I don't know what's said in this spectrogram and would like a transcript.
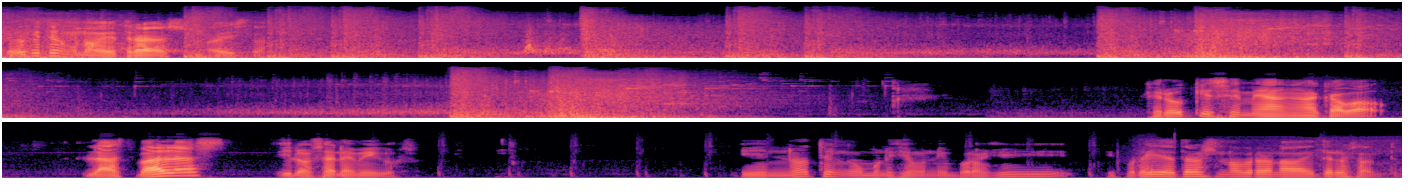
Creo que tengo uno detrás. Ahí está. Creo que se me han acabado las balas y los enemigos. Y no tengo munición ni por aquí. Y por ahí detrás no habrá nada interesante.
